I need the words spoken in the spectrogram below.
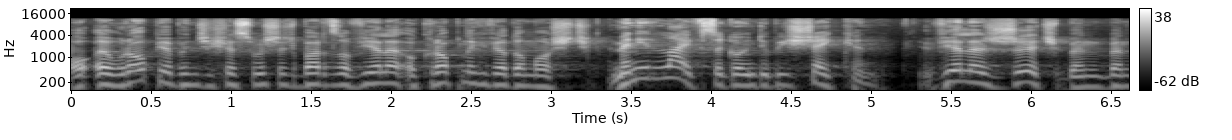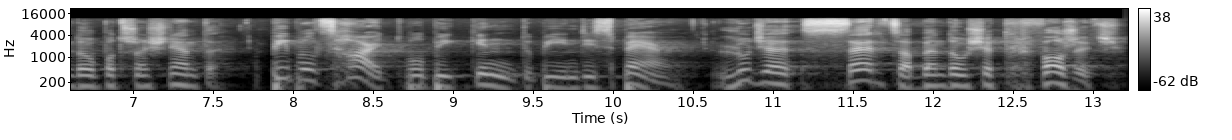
O Europie będzie się słyszeć bardzo wiele okropnych wiadomości. Many lives are going to be shaken. Wiele żyć bę- będą potrząśnięte. People's heart will begin to be in despair. Ludzie z serca będą się trwożyć.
